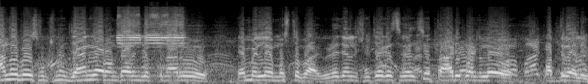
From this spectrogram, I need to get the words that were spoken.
ఆంధ్రప్రదేశ్ ముఖ్యమంత్రి జగన్ గారు ఉంటారని చెప్తున్నారు MLA Mustafa. Video journalist Vijay కలిసి తాడికొండలో అబ్దుల్ అలీ.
